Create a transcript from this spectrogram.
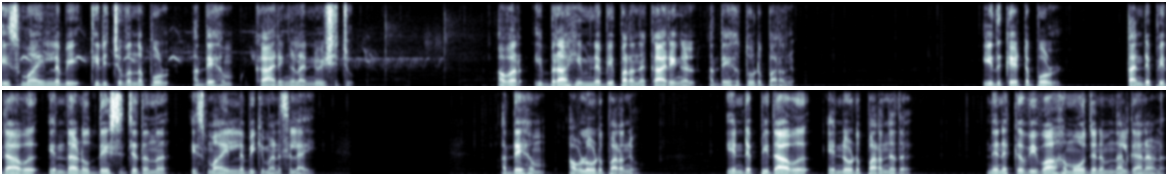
ഇസ്മായിൽ നബി തിരിച്ചു വന്നപ്പോൾ അദ്ദേഹം കാര്യങ്ങൾ അന്വേഷിച്ചു. അവർ ഇബ്രാഹിം നബി പറഞ്ഞ കാര്യങ്ങൾ അദ്ദേഹത്തോട് പറഞ്ഞു. ഇത് കേട്ടപ്പോൾ തന്റെ പിതാവ് എന്താണ് ഉദ്ദേശിച്ചതെന്ന് ഇസ്മായിൽ നബിക്ക് മനസ്സിലായി. അദ്ദേഹം അവളോട് പറഞ്ഞു എന്റെ പിതാവ് എന്നോട് പറഞ്ഞത് നിനക്ക് വിവാഹമോചനം നൽകാനാണ്.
